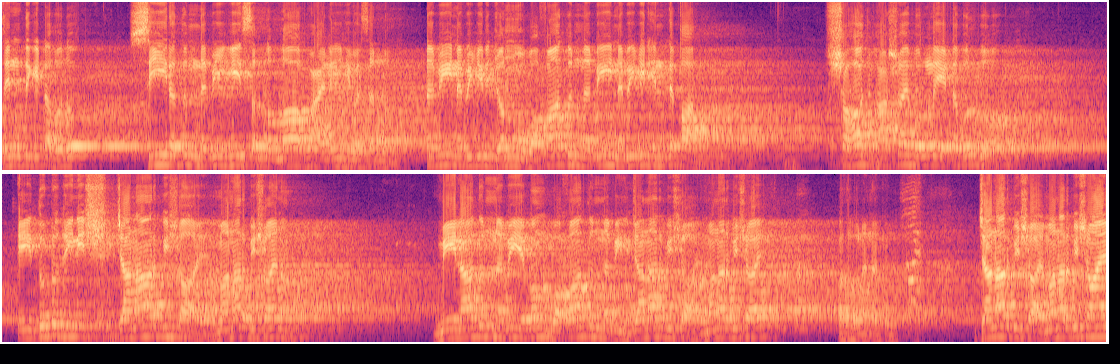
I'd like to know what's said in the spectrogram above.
জিন্দগিটা হলো সিরাতুন নবী সাল্লাল্লাহু আলাইহি ওয়াসাল্লাম। নবী, নবীজির জন্ম, ওয়াফাতুন নবী, নবীজির ইন্তেকাল। সহজ ভাষায় বললে এটা বলব এই দুটো জিনিস জানার বিষয়, মানার বিষয় না। মিলাদুন নবী এবং ওয়াফাতুন নবী, জানার বিষয়, মানার বিষয়, কথা বলে না কেউ। জানার বিষয়, মানার বিষয়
